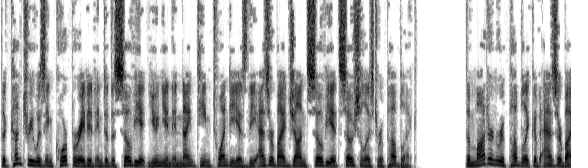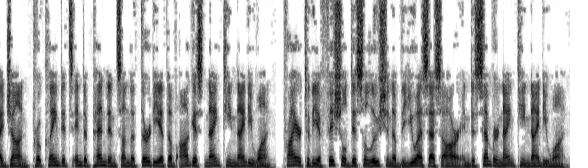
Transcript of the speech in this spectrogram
The country was incorporated into the Soviet Union in 1920 as the Azerbaijan Soviet Socialist Republic. The modern Republic of Azerbaijan proclaimed its independence on 30 August 1991, prior to the official dissolution of the USSR in December 1991.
